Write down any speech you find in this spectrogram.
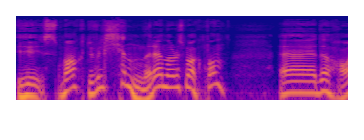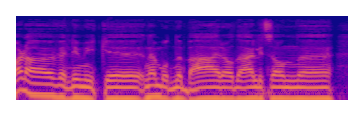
uh, smak. Du vil kjenne det når du smaker på den. Eh, den har da veldig myke Den er modne bær, og det er litt sånn eh,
